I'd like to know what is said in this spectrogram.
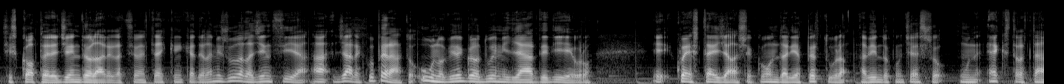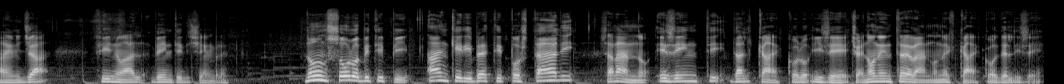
si scopre leggendo la relazione tecnica della misura, l'agenzia ha già recuperato 1,2 miliardi di euro e questa è già la seconda riapertura, avendo concesso un extra time già fino al 20 dicembre. Non solo BTP, anche i libretti postali saranno esenti dal calcolo ISEE, cioè non entreranno nel calcolo dell'ISEE.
